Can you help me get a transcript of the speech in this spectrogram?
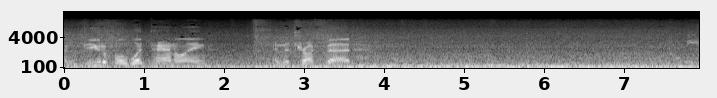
And beautiful wood paneling in the truck bed. I would be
